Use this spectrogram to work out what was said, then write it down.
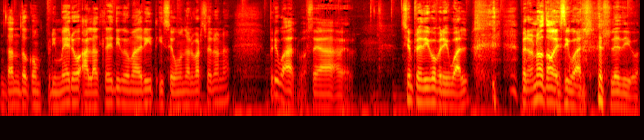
dando con primero al Atlético de Madrid y segundo al Barcelona. Pero igual, o sea, a ver, siempre digo pero igual, pero no todo es igual, le digo.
